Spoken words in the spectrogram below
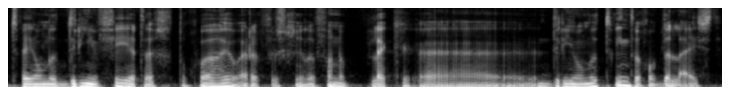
243 toch wel heel erg verschillen van een plek 320 op de lijst.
